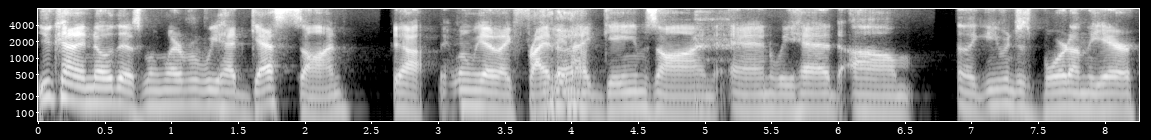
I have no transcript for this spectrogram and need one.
You kind of know this whenever we had guests on, Yeah. like when we had like Friday Yeah. night games on and we had um like even just bored on the air,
